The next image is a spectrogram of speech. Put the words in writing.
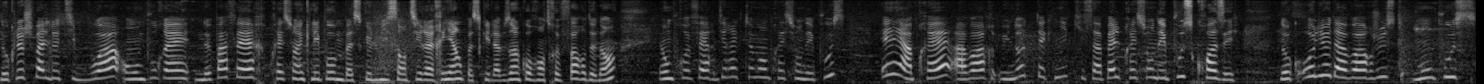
donc le cheval de type bois, on pourrait ne pas faire pression avec les paumes parce que lui il sentirait rien parce qu'il a besoin qu'on rentre fort dedans. Et on pourrait faire directement pression des pouces et après avoir une autre technique qui s'appelle pression des pouces croisés. Donc au lieu d'avoir juste mon pouce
